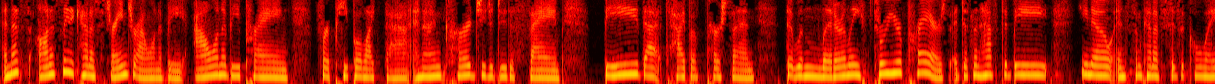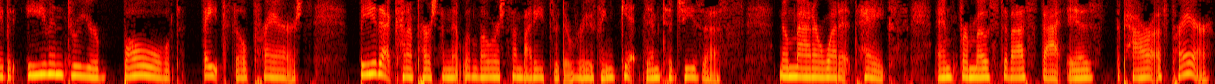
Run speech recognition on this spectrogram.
And that's honestly the kind of stranger I want to be. I want to be praying for people like that. And I encourage you to do the same. Be that type of person that would literally, through your prayers, it doesn't have to be, you know, in some kind of physical way, but even through your bold, faith filled prayers, be that kind of person that would lower somebody through the roof and get them to Jesus, no matter what it takes. And for most of us, that is the power of prayer.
